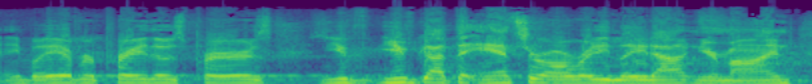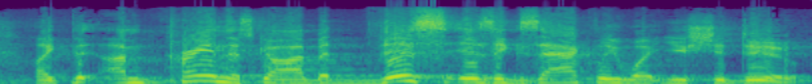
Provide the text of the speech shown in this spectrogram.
Anybody ever pray those prayers? You've, you've got the answer already laid out in your mind. Like, I'm praying this, God, but this is exactly what you should do.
